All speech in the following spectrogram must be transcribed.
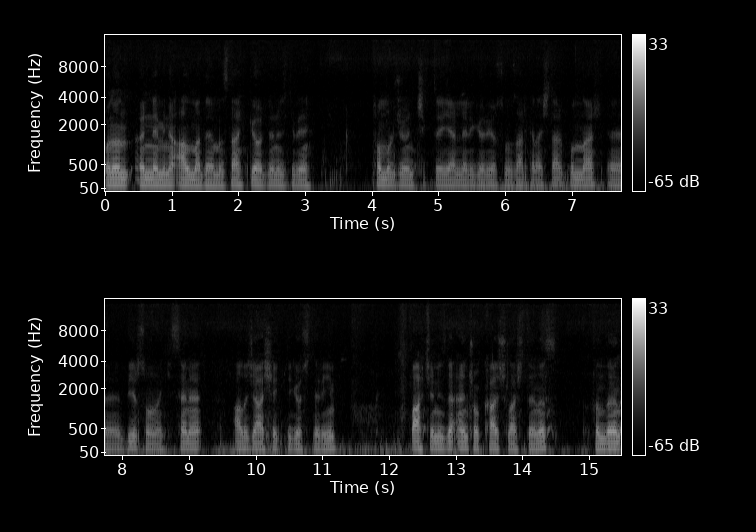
Bunun önlemini almadığımızda gördüğünüz gibi tomurcuğun çıktığı yerleri görüyorsunuz arkadaşlar. Bunlar e, bir sonraki sene alacağı şekli göstereyim. Bahçenizde en çok karşılaştığınız fındığın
